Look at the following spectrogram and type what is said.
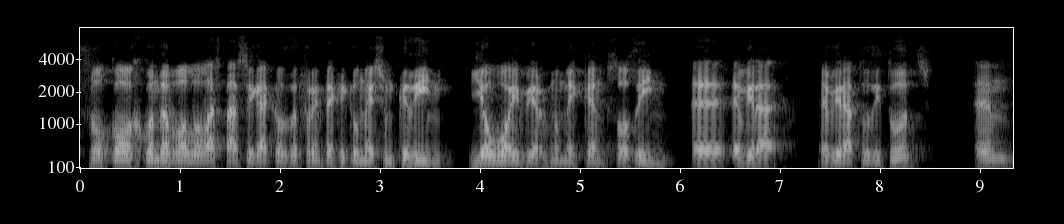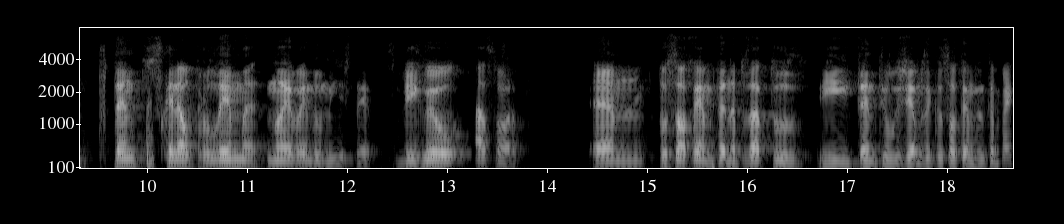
só corre quando a bola lá está a chegar aqueles da frente, é que aquilo mexe um bocadinho e é o Oiberg no meio campo sozinho a, a, virar, a virar tudo e todos. Um, portanto, se calhar o problema não é bem do Mister. Digo eu, à sorte. Um, o Southampton, apesar de tudo, e tanto elogiamos aqui o Southampton também,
